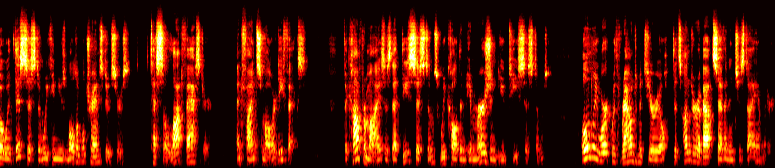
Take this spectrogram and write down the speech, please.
but with this system, we can use multiple transducers, test a lot faster, and find smaller defects. The compromise is that these systems, we call them immersion UT systems, only work with round material that's under about 7 inches diameter.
